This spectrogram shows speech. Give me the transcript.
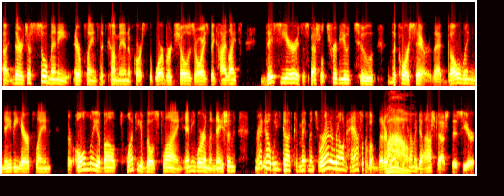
uh, there are just so many airplanes that come in. Of course, the Warbird shows are always big highlights. This year, it's a special tribute to the Corsair, that gull wing Navy airplane. There are only about 20 of those flying anywhere in the nation. Right now, we've got commitments right around half of them that are Wow. going to be coming to Oshkosh this year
